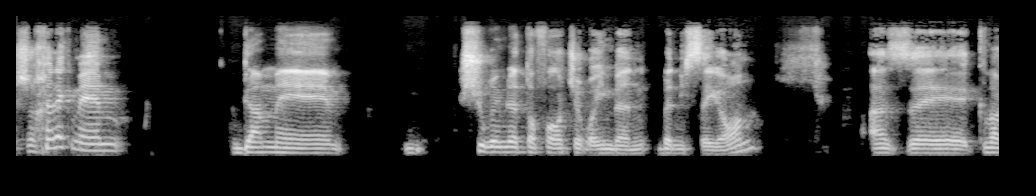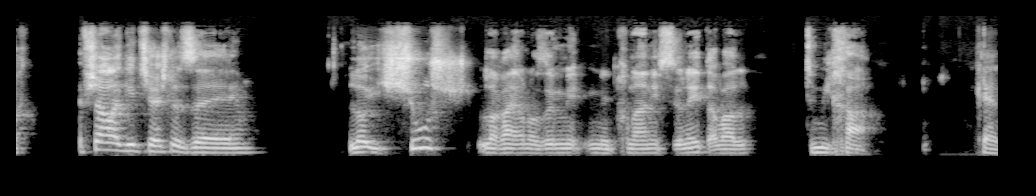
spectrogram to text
שחלק מהם גם קשורים לתופעות שרואים בניסיון, אז כבר אפשר להגיד שיש לזה לא אישוש לרעיון הזה מבחינה ניסיונית, אבל תמיכה. כן.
